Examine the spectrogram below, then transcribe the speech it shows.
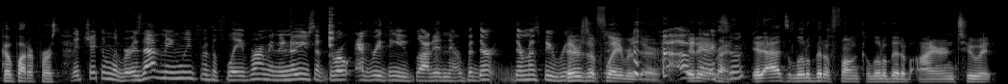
Go butter first. The chicken liver, is that mainly for the flavor? I mean, I know you said throw everything you've got in there, but there there must be really There's a flavor there. It Okay. is. Right. It adds a little bit of funk, a little bit of iron to it.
